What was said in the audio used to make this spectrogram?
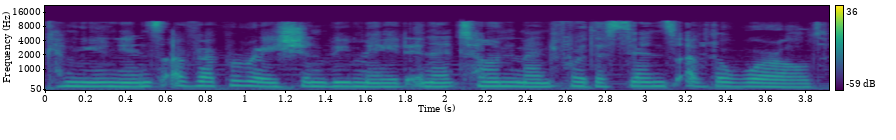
communions of reparation be made in atonement for the sins of the world.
